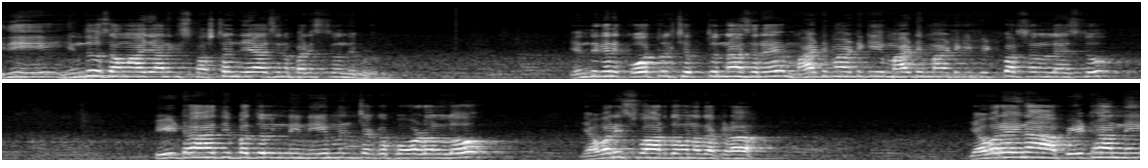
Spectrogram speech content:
ఇది హిందూ సమాజానికి స్పష్టం చేయాల్సిన పరిస్థితి ఉంది ఇప్పుడు. ఎందుకని కోర్టులు చెప్తున్నా సరే మాటి మాటికి మాటి మాటికి ఫిట్ పర్సన్లు వేస్తూ పీఠాధిపతుల్ని నియమించకపోవడంలో ఎవరి స్వార్థం ఉన్నది అక్కడ? ఎవరైనా ఆ పీఠాన్ని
